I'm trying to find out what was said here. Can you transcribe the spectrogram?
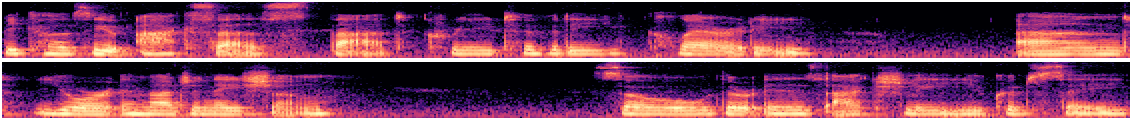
because you access that creativity, clarity, and your imagination. So there is actually, you could say,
